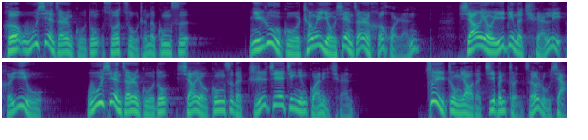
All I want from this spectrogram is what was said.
和无限责任股东所组成的公司。你入股成为有限责任合伙人，享有一定的权利和义务。无限责任股东享有公司的直接经营管理权。最重要的基本准则如下：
